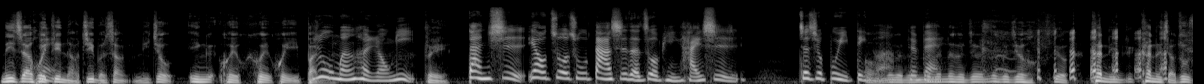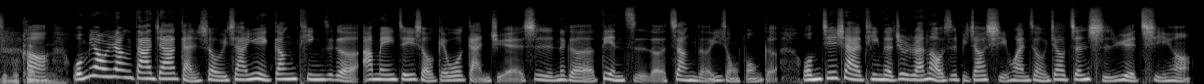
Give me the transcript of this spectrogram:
你只要会电脑，基本上你就应该会会会一半。入门很容易，对。但是要做出大师的作品，还是。这就不一定了，对不对？那个就那个就就 看你看的角度怎么看。我们要让大家感受一下，因为刚听这个阿妹这一首，给我感觉是那个电子的这样的一种风格。我们接下来听的，就阮老师比较喜欢这种叫真实乐器哈。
